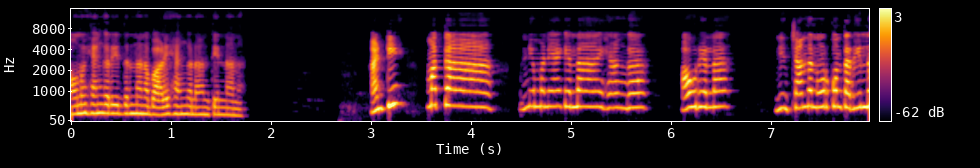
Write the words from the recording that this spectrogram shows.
ಅವನು ಹೆಂಗರ ಇದ್ರೆ ನನ್ನ ಬಾಳೆ ಹೆಂಗನ ಅಂತೀನಿ ನಾನು. ಆಂಟಿ, ಮತ್ತ ನಿಮ್ಮ ಮನ್ಯಾಗೆಲ್ಲ ಹೆಂಗ? ಅವರೆಲ್ಲ? ನೀನ್ ಚಂದ ನೋಡ್ಕೊಂತಾರ ಇಲ್ಲ?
